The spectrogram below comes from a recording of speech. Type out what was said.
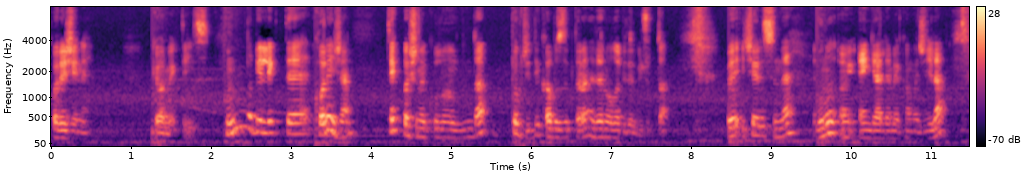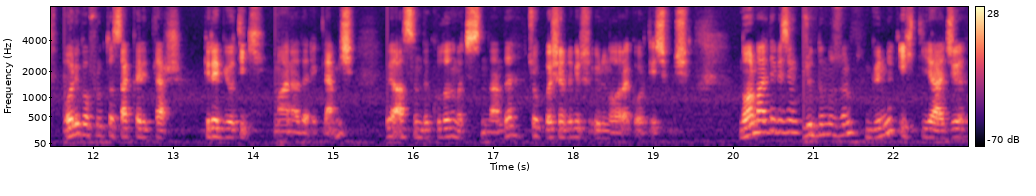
kolajeni görmekteyiz. Bununla birlikte kolajen tek başına kullanıldığında çok ciddi kabızlıklara neden olabilir vücutta. Ve içerisine bunu engellemek amacıyla oligofruktosakkaritler prebiyotik manada eklenmiş ve aslında kullanım açısından da çok başarılı bir ürün olarak ortaya çıkmış. Normalde bizim vücudumuzun günlük ihtiyacı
